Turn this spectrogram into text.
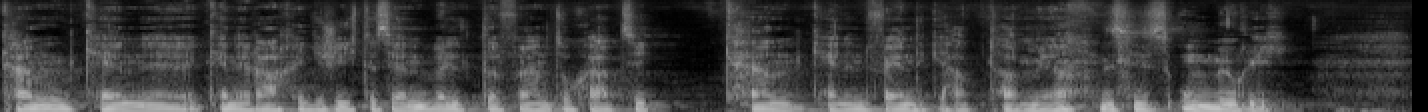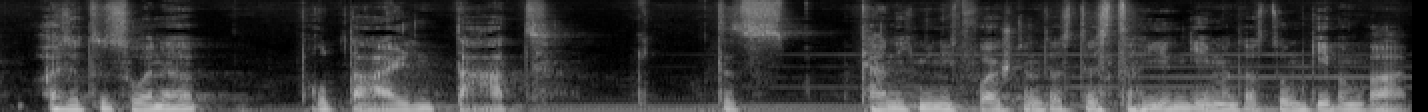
kann keine, keine Rachegeschichte sein, weil der Franz Ochatzi kann keinen Feind gehabt haben. Ja? Das ist unmöglich. Also zu so einer brutalen Tat, das kann ich mir nicht vorstellen, dass das da irgendjemand aus der Umgebung war.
